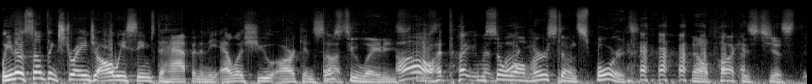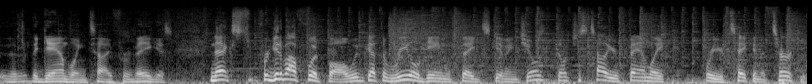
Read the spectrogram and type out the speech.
Well, you know, something strange always seems to happen in the LSU Arkansas. Those two ladies. Oh, I thought you I'm so Puck. well versed on sports. no, Puck is just the, the gambling type for Vegas. Next, forget about football. We've got the real game of Thanksgiving. Don't, don't just tell your family where you're taking the turkey.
